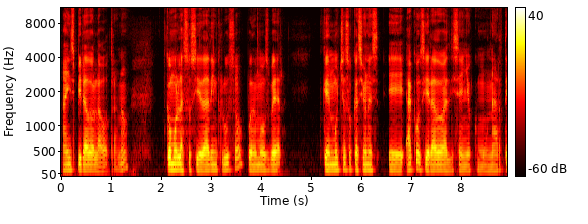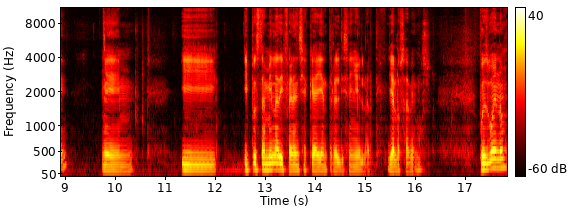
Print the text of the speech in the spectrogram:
ha inspirado a la otra, ¿no? Como la sociedad incluso podemos ver que en muchas ocasiones eh, ha considerado al diseño como un arte em, y, y pues también la diferencia que hay entre el diseño y el arte, ya lo sabemos. Pues bueno,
